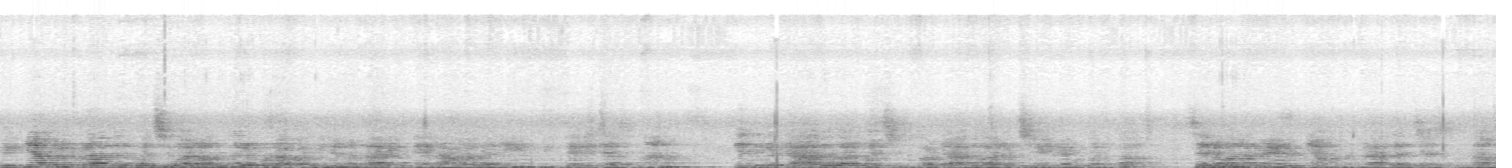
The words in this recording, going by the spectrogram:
విజ్ఞాపన ప్రార్థనకు వచ్చే వారు అందరూ కూడా పదిహేనో తారీఖునే రావాలని మీకు తెలియజేస్తున్నాను. ఎందుకంటే ఆదివారం వచ్చింది కాబట్టి ఆదివారం చేయలేము కనుక శనివారం మేము విజ్ఞాపన ప్రార్థన చేసుకుందాం.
